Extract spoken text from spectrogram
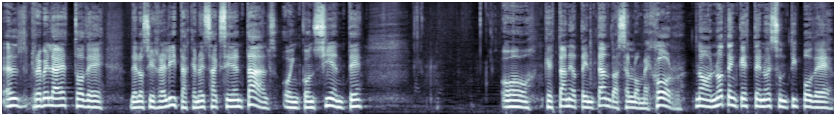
Él revela esto de, de los israelitas, que no es accidental o inconsciente o que están intentando hacerlo mejor. No, noten que este no es un tipo de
